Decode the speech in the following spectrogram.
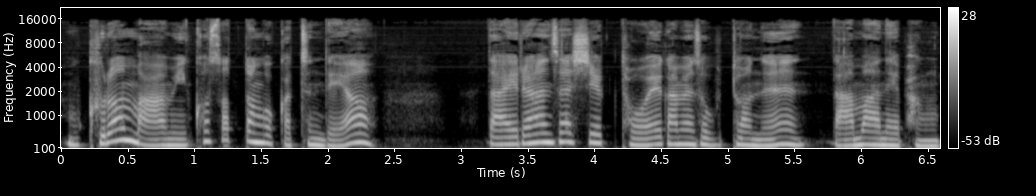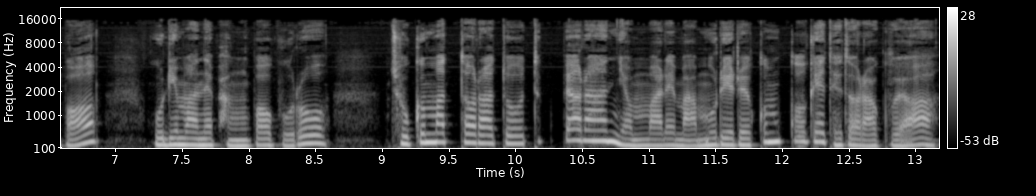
뭐 그런 마음이 컸었던 것 같은데요. 나이를 한 살씩 더해가면서부터는 나만의 방법, 우리만의 방법으로 조그맣더라도 특별한 연말의 마무리를 꿈꾸게 되더라고요.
